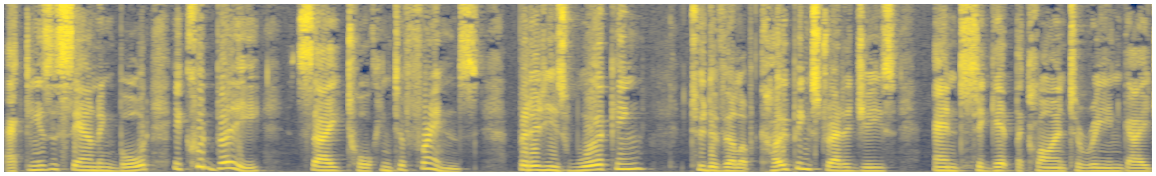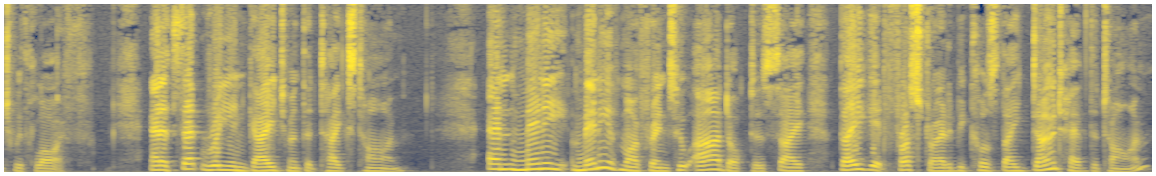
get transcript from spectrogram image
acting as a sounding board. It could be, say, talking to friends, but it is working to develop coping strategies and to get the client to re engage with life. And it's that re engagement that takes time. And many, many of my friends who are doctors say they get frustrated because they don't have the time.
